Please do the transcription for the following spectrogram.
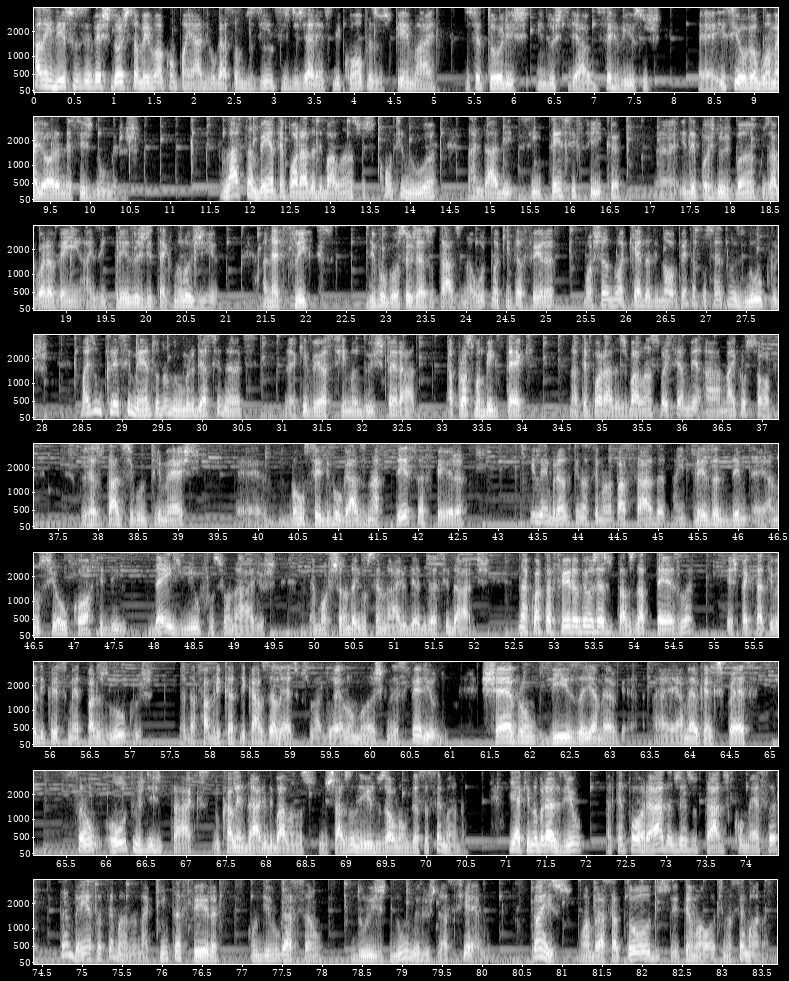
Além disso, os investidores também vão acompanhar a divulgação dos índices de gerentes de compras, os PMI, dos setores industrial e de serviços, é, e se houve alguma melhora nesses números. Lá também a temporada de balanços continua na realidade se intensifica né, e depois dos bancos agora vem as empresas de tecnologia. A Netflix divulgou seus resultados na última quinta-feira, mostrando uma queda de 90% nos lucros, mas um crescimento no número de assinantes, né, que veio acima do esperado. A próxima Big Tech na temporada dos balanços vai ser a, Microsoft. Os resultados do segundo trimestre é, vão ser divulgados na terça-feira e lembrando que na semana passada a empresa de, é, anunciou o corte de 10 mil funcionários, né, mostrando aí um cenário de adversidades. Na quarta-feira vem os resultados da Tesla, expectativa de crescimento para os lucros né, da fabricante de carros elétricos, lá do Elon Musk, nesse período. Chevron, Visa e American, é, American Express são outros destaques do calendário de balanços nos Estados Unidos ao longo dessa semana. E aqui no Brasil, a temporada dos resultados começa também essa semana, na quinta-feira, com divulgação dos números da Cielo. Então é isso. Um abraço a todos e tenham uma ótima semana.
